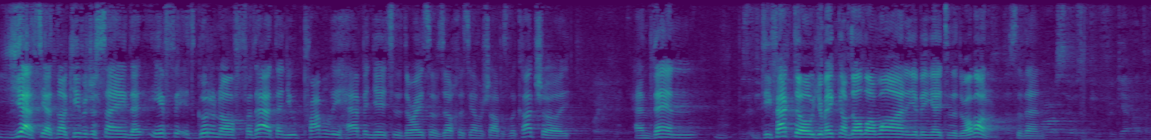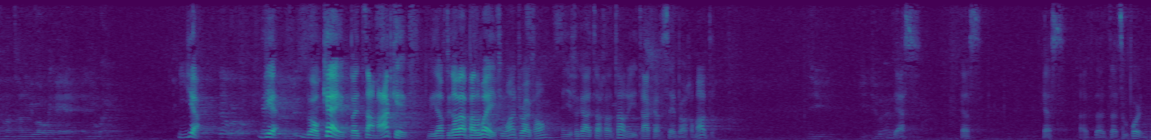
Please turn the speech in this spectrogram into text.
Yes, yes. Now, Kiva just saying that if it's good enough for that, then you probably have been yet to the rights of Zechus Yom Shabbos Lekatshoy, and then de facto you're making Avdullah on one and you're being yet to the Rabbanon. So then, if you forget at the Matan, you're okay anyway. yeah, No, we're okay. Yeah, but it's- we're okay, but it's not Makiv. You have to go back. By the way, if you want to drive home and you forgot Tachan Tanu, you talk have to say Baruch Hamad. You, you do it? Yes, yes, yes. That, that, that's important.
